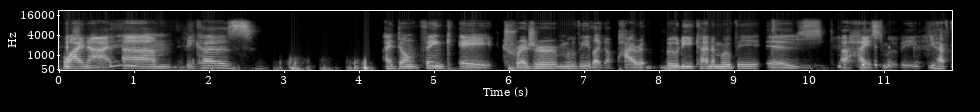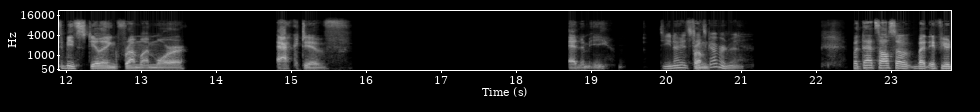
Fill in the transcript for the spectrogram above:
Why not? Um, because I don't think a treasure movie, like a pirate booty kind of movie, is a hmm. heist movie. You have to be stealing from a more active enemy. The United States From- government. But that's also but if you're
